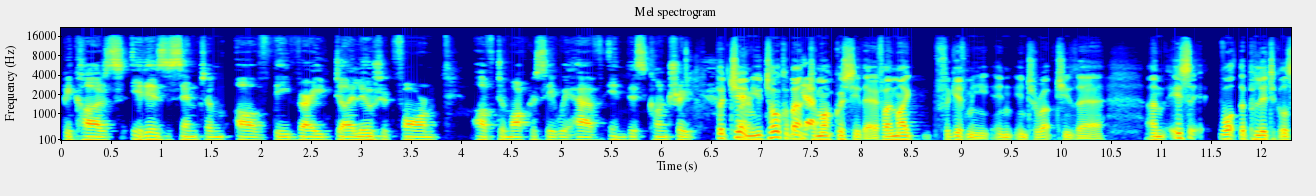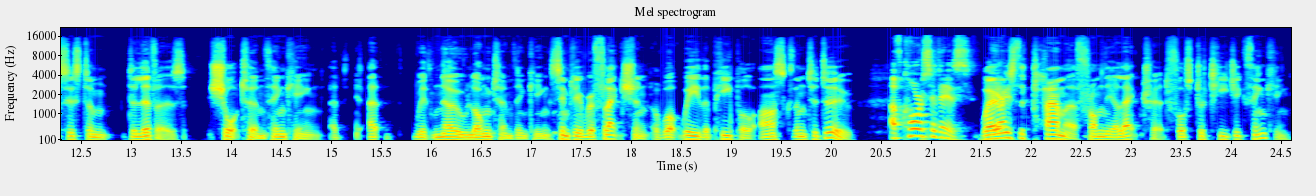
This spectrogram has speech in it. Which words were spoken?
because it is a symptom of the very diluted form of democracy we have in this country. But Jim, where, you talk about yeah. democracy there. If I might forgive me, in, interrupt you there. Um, is it what the political system delivers, short term thinking at, at, with no long term thinking, simply a reflection of what we, the people, ask them to do? Of course it is. Where yeah. is the clamour from the electorate for strategic thinking?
